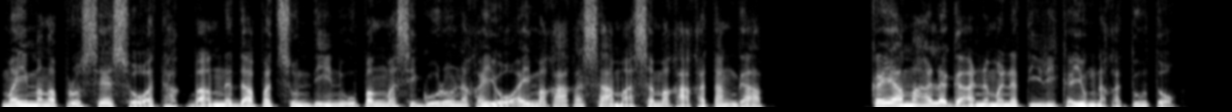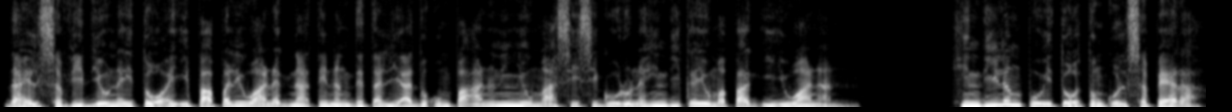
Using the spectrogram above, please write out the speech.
May mga proseso at hakbang na dapat sundin upang masiguro na kayo ay makakasama sa makakatanggap. Kaya mahalaga na manatili kayong nakatutok, dahil sa video na ito ay ipapaliwanag natin ng detalyado kung paano ninyo masisiguro na hindi kayo mapag-iiwanan. Hindi lang po ito tungkol sa pera.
